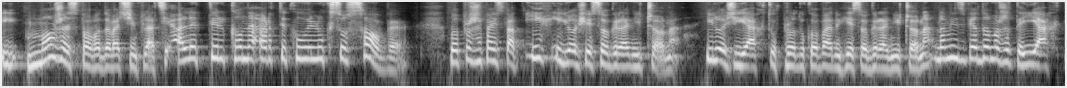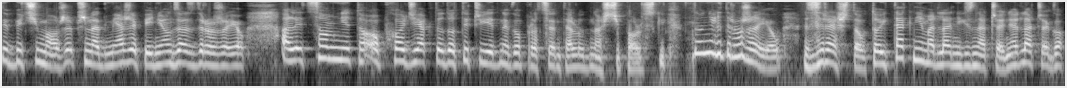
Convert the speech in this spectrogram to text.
I może spowodować inflację, ale tylko na artykuły luksusowe. Bo proszę Państwa, ich ilość jest ograniczona. Ilość jachtów produkowanych jest ograniczona, no więc wiadomo, że te jachty być może przy nadmiarze pieniądza zdrożeją. Ale co mnie to obchodzi, jak to dotyczy 1% ludności Polski? No niech drożeją. Zresztą to i tak nie ma dla nich znaczenia. Dlaczego?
